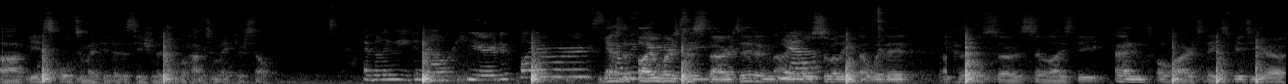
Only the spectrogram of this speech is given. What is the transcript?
Uh, is ultimately the decision that you will have to make yourself. I believe you can now hear the fireworks. Yes, the fireworks have started, and yeah. I also believe that with it has also symbolized the end of our today's video.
